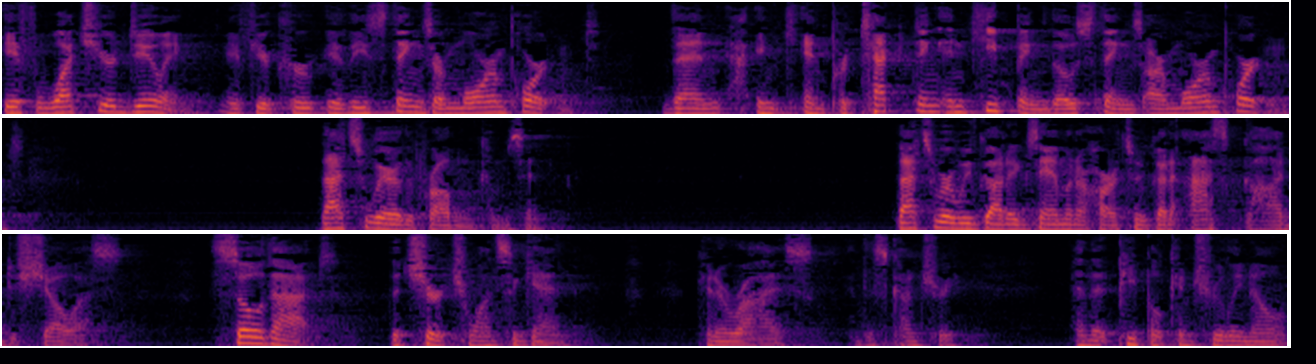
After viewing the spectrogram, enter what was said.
if what you're doing, if, your, if these things are more important than, in, in protecting and keeping those things are more important, that's where the problem comes in. That's where we've got to examine our hearts. We've got to ask God to show us so that the church once again can arise in this country and that people can truly know Him.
